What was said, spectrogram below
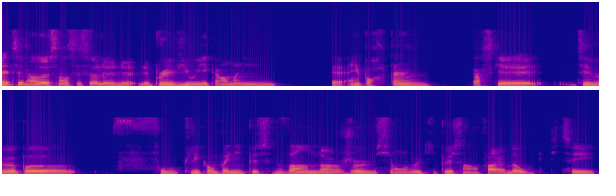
Mais tu sais, dans un sens, c'est ça, le, le, preview il est quand même euh, important parce que tu veux pas faut que les compagnies puissent vendre leurs jeux si on veut qu'ils puissent en faire d'autres. Puis tu sais,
